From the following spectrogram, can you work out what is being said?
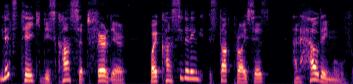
Let's take this concept further by considering stock prices and how they move.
